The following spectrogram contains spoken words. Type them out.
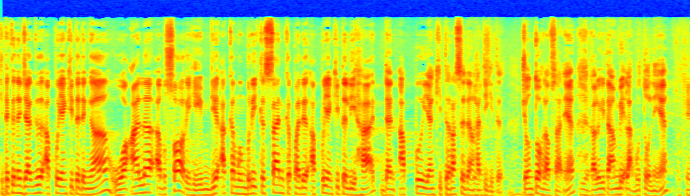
kita kena jaga apa yang kita dengar wa ala absarihim dia akan memberi kesan kepada apa yang kita lihat dan apa yang kita rasa dalam hati kita contohlah ustaz ya yeah. kalau kita ambil lah botol ni ya okay.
